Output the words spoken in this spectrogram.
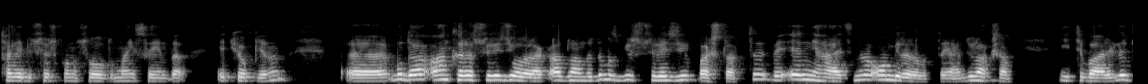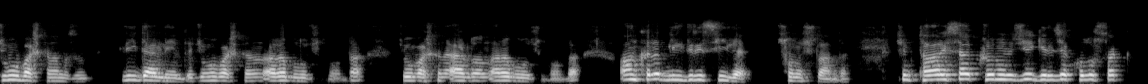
talebi söz konusu oldu Mayıs ayında Etiyopya'nın. E, bu da Ankara süreci olarak adlandırdığımız bir süreci başlattı ve en nihayetinde 11 Aralık'ta yani dün akşam itibariyle Cumhurbaşkanımızın liderliğinde, Cumhurbaşkanı'nın ara buluculuğunda, Cumhurbaşkanı Erdoğan'ın ara buluculuğunda Ankara bildirisiyle sonuçlandı. Şimdi tarihsel kronolojiye gelecek olursak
